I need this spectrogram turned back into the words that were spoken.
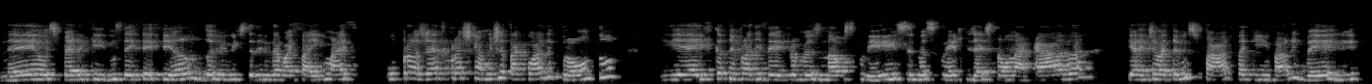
Né? Eu espero que, não sei se esse ano, 2023, ainda vai sair, mas o projeto praticamente já está quase pronto. E é isso que eu tenho para dizer para meus novos clientes, meus clientes que já estão na casa, que a gente vai ter um espaço aqui em Vale Verde,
